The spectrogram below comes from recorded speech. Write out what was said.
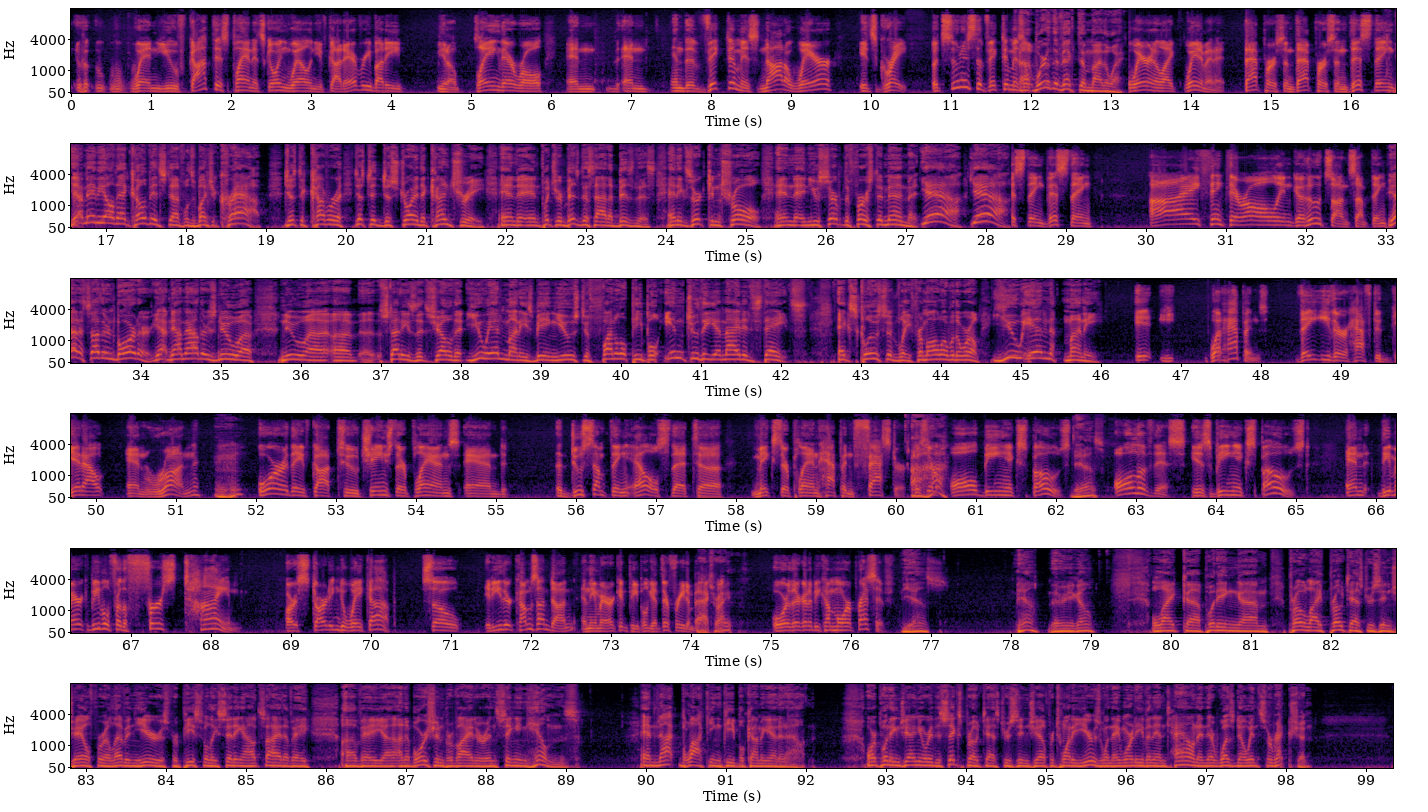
when you've got this plan, it's going well, and you've got everybody, you know, playing their role, and and and the victim is not aware. It's great, but soon as the victim is Uh, we're the victim, by the way. aware and like, wait a minute, that person, that person, this thing, Yeah, maybe all that COVID stuff was a bunch of crap just to cover, just to destroy the country and and put your business out of business and exert control and and usurp the First Amendment. Yeah, yeah, this thing, this thing. I think they're all in cahoots on something. yeah. The southern border. Yeah. Now, now there's new uh, new uh, uh, studies that show that UN money is being used to funnel people into the United States exclusively from all over the world. UN money. It what happens? They either have to get out and run or they've got to change their plans and uh, do something else that uh, makes their plan happen faster because Uh-huh. they're all being exposed. Yes. All of this is being exposed. And the American people, for the first time, are starting to wake up. So it either comes undone and the American people get their freedom back, That's right. or they're going to become more oppressive. Yes. Yeah, there you go. Like uh, putting um, pro-life protesters in jail for 11 years for peacefully sitting outside of a of a uh, an abortion provider and singing hymns, and not blocking people coming in and out. Or putting January the 6th protesters in jail for 20 years when they weren't even in town and there was no insurrection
